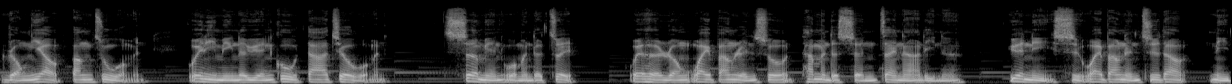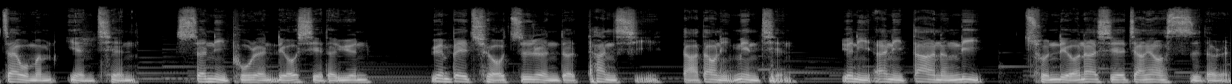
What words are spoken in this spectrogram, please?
荣耀帮助我们，为你名的缘故搭救我们，赦免我们的罪。为何容外邦人说他们的神在哪里呢？愿你使外邦人知道你在我们眼前生你仆人流血的冤。愿被囚之人的叹息达到你面前。愿你按你大能力存留那些将要死的人。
